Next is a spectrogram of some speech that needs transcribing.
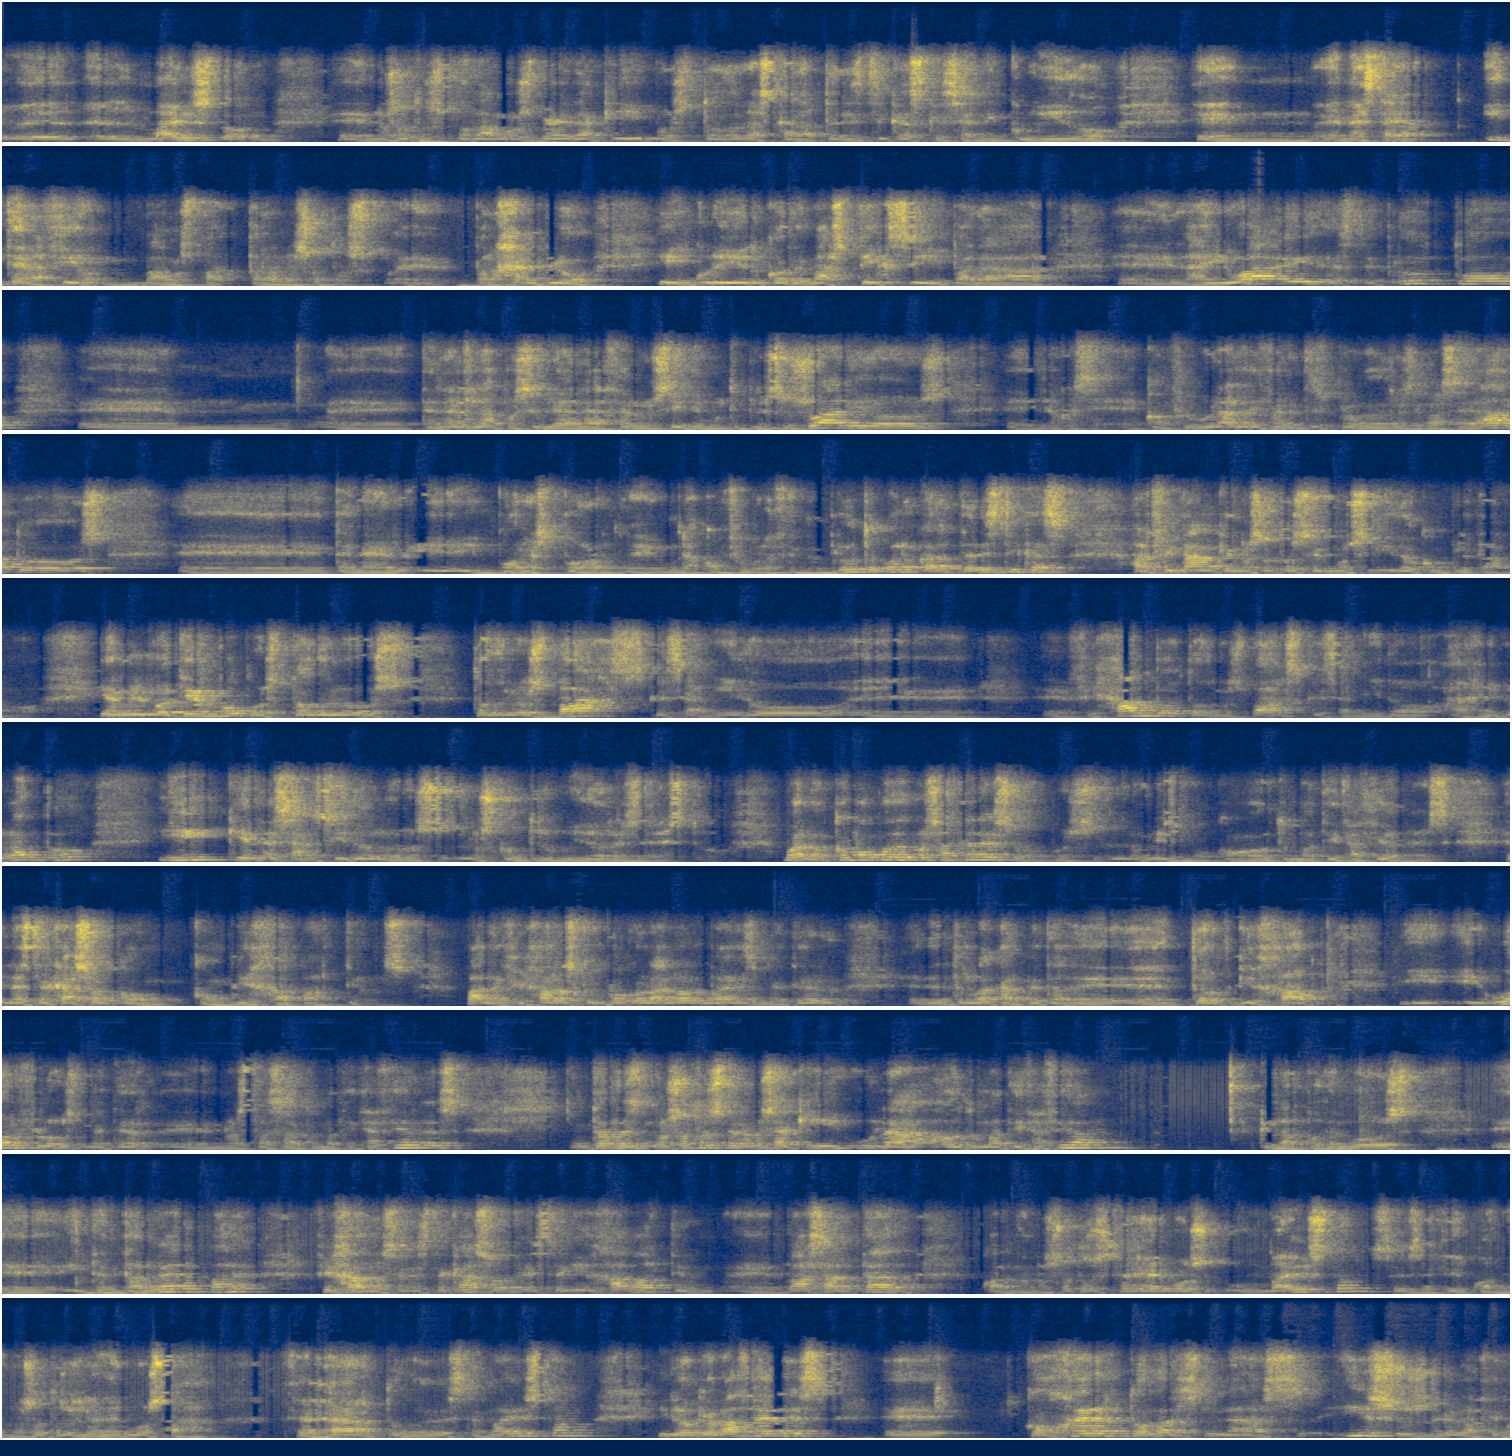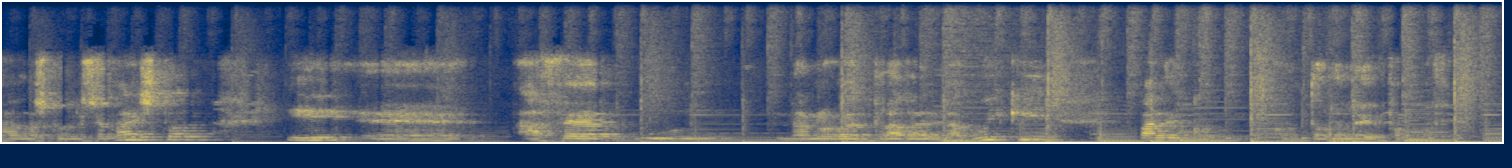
el, milestone, eh, nosotros podamos ver aquí pues, todas las características que se han incluido en esta iteración, vamos, para nosotros. Eh, por ejemplo, incluir Codemas Pixie para la UI de este producto, em, tener la posibilidad de hacer un sitio de múltiples usuarios, yo qué sé, configurar diferentes proveedores de base de datos, eh, tener import export de una configuración de un producto. Bueno, características al final que nosotros hemos ido completando. Y al mismo tiempo, pues todos los, todos los bugs que se han ido eh, eh, fijando, todos los bugs que se han ido arreglando y quiénes han sido los, los, contribuidores de esto. Bueno, ¿cómo podemos hacer eso? Pues lo mismo, con automatizaciones, en este caso con, con GitHub Actions. Vale, fijaros que un poco la norma es meter dentro de la carpeta de eh, .github y, y, workflows, meter eh, nuestras automatizaciones. Entonces, nosotros tenemos aquí una automatización que la podemos eh, intentar ver, ¿vale? Fijaros, en este caso, este GitHub Action eh, va a saltar cuando nosotros cerremos un milestone, es decir, cuando nosotros le demos a cerrar todo este milestone, y lo que va a hacer es eh, coger todas las issues relacionadas con ese milestone y hacer una nueva entrada en la wiki, ¿vale? con toda la información.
